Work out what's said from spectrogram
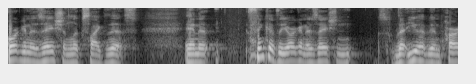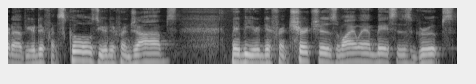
organization looks like this. And it, think of the organization that you have been part of, your different schools, your different jobs, maybe your different churches, YWAM bases, groups.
